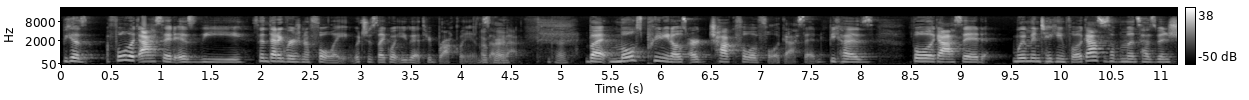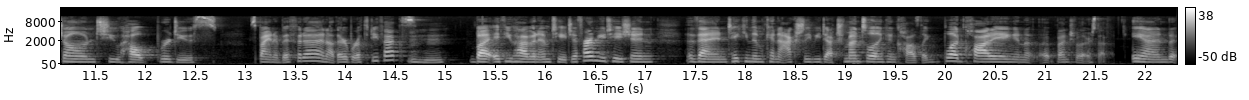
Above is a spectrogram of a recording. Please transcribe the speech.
because folic acid is the synthetic version of folate, which is like what you get through broccoli and stuff Okay. like that. Okay. But most prenatals are chock full of folic acid because folic acid, women taking folic acid supplements has been shown to help reduce spina bifida and other birth defects. Mm-hmm. But if you have an MTHFR mutation, then taking them can actually be detrimental and can cause like blood clotting and a, bunch of other stuff and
